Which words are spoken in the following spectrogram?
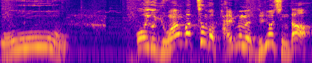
오, 오 이거 용암 같은 거 밟으면 느려진다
